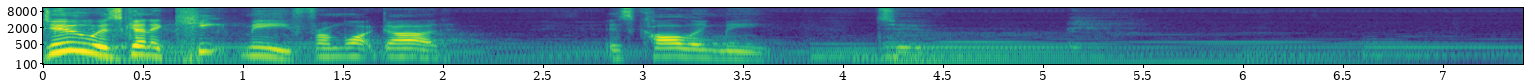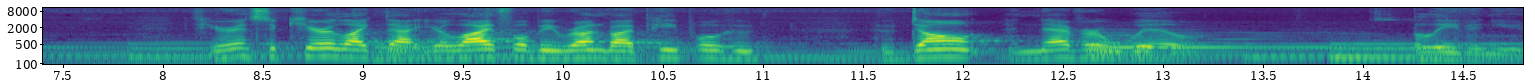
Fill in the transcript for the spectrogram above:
do is going to keep me from what God is calling me to. You're insecure like that, your life will be run by people who, who don't and never will believe in you.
